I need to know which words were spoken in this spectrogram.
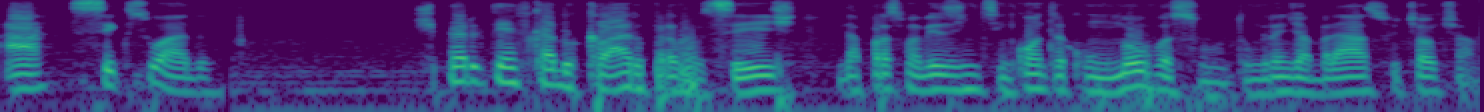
assexuada. Espero que tenha ficado claro para vocês. Da próxima vez a gente se encontra com um novo assunto. Um grande abraço, tchau, tchau.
